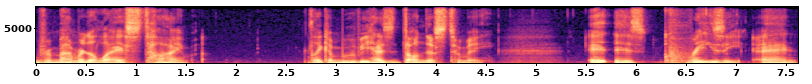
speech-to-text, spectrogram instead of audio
remember the last time like a movie has done this to me. It is crazy and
